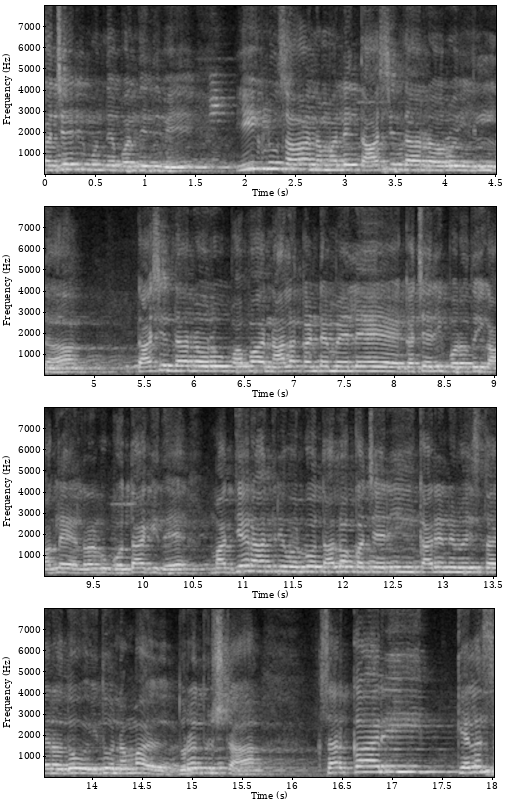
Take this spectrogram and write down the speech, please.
ಕಚೇರಿ ಮುಂದೆ ಬಂದಿದ್ದೀವಿ. ಈಗಲೂ ಸಹ ನಮ್ಮಲ್ಲಿ ತಹಶೀಲ್ದಾರ್ರವರು ಇಲ್ಲ. ತಹಸೀಲ್ದಾರ್ರವರು ಪಾಪ ನಾಲ್ಕು ಗಂಟೆ ಮೇಲೆ ಕಚೇರಿಗೆ ಬರೋದು ಈಗಾಗಲೇ ಎಲ್ಲರಿಗೂ ಗೊತ್ತಾಗಿದೆ. ಮಧ್ಯರಾತ್ರಿವರೆಗೂ ತಾಲೂಕು ಕಚೇರಿ ಕಾರ್ಯನಿರ್ವಹಿಸ್ತಾ ಇರೋದು ಇದು ನಮ್ಮ ದುರದೃಷ್ಟ. ಸರ್ಕಾರಿ ಕೆಲಸ,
